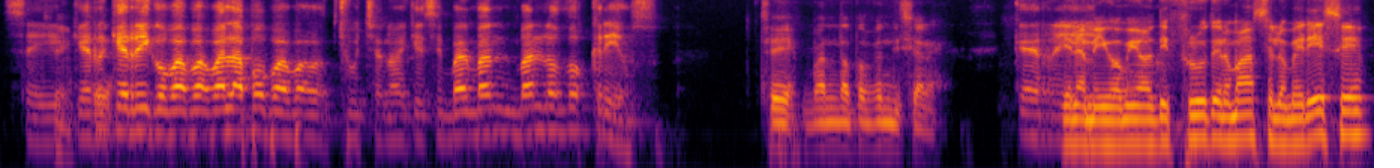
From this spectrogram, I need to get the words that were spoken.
sí, Sí. qué, Sí. qué rico. Va, va- va la popa, va- chucha, ¿no? Hay que decir, van, van, van los dos críos. Sí, van las dos bendiciones. Qué rico. Bien, amigo mío, disfrute nomás, se lo merece.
